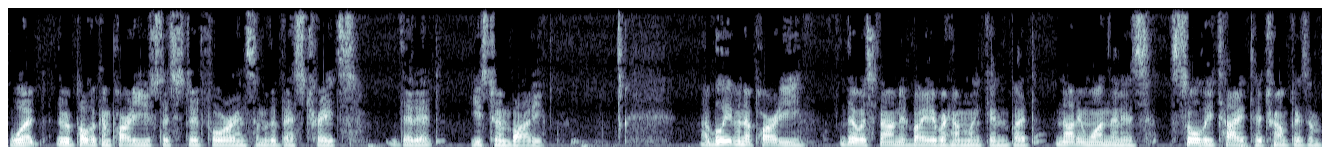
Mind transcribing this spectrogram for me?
what the Republican Party used to stood for and some of the best traits that it used to embody. I believe in a party that was founded by Abraham Lincoln, but not in one that is solely tied to Trumpism.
